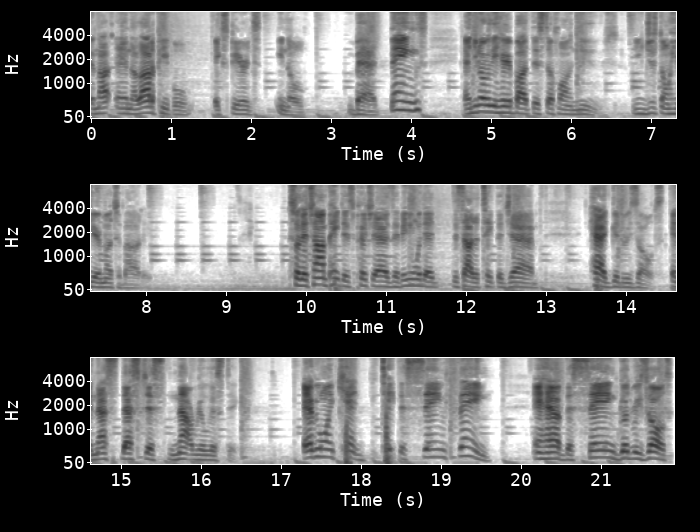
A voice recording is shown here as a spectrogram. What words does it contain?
and not, and a lot of people experience you know bad things, and you don't really hear about this stuff on news. You just don't hear much about it. So they're trying to paint this picture as if anyone that decided to take the jab had good results, and that's that's just not realistic. Everyone can't take the same thing and have the same good results.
